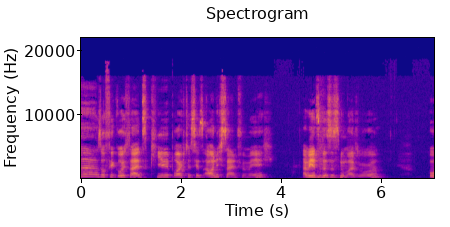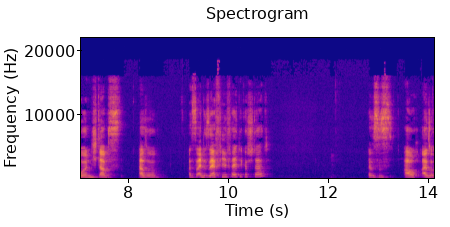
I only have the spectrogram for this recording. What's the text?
so viel größer als Kiel bräuchte es jetzt auch nicht sein für mich. Aber jetzt ist es nun mal so. Und ich glaube, es, also, es ist eine sehr vielfältige Stadt. Es ist auch, also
